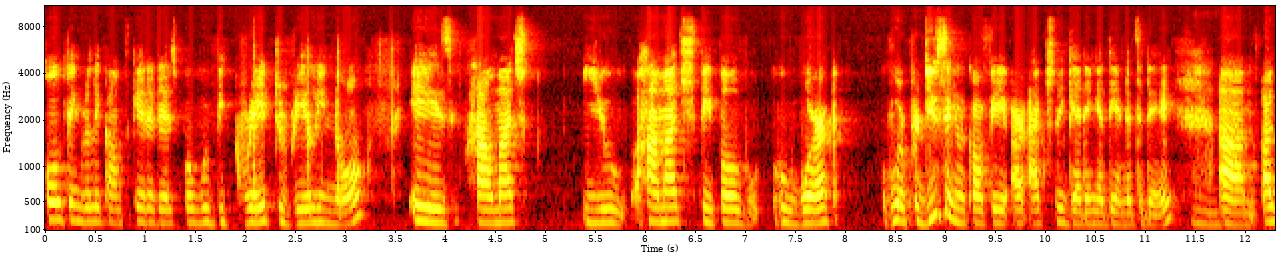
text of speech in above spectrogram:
whole thing really complicated is what would be great to really know is how much you how much people who work who are producing the coffee are actually getting at the end of the day. Um, uh,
